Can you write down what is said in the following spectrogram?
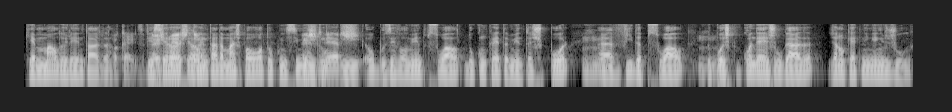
que é mal orientada. Ok. Devia As ser mulheres estão- orientada mais para o autoconhecimento mulheres- e o desenvolvimento pessoal do que concretamente a expor Uhum. a vida pessoal, depois que quando é julgada já não quer que ninguém julgue.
